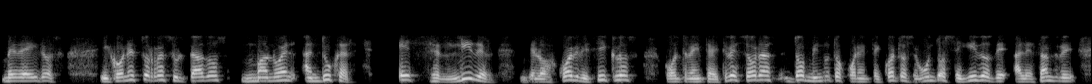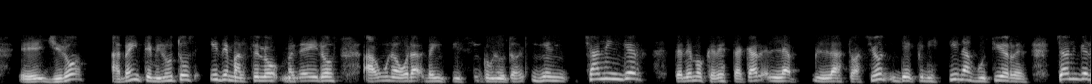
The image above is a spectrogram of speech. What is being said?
Medeiros. Y con estos resultados, Manuel Andújar es el líder de los cuadriciclos con 33 horas, 2 minutos 44 segundos, seguido de Alessandro eh, a 20 minutos y de Marcelo Medeiros a 1 hora 25 minutos. Y en Challenger tenemos que destacar la, la, actuación de Cristina Gutiérrez. Challenger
